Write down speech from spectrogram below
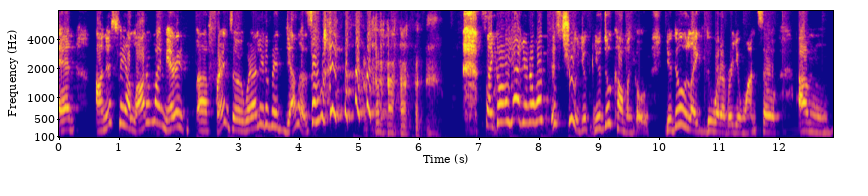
And honestly, a lot of my married uh, friends uh, were a little bit jealous. it's like, oh yeah, you know what? It's true. You you do come and go. You do like do whatever you want. So um,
